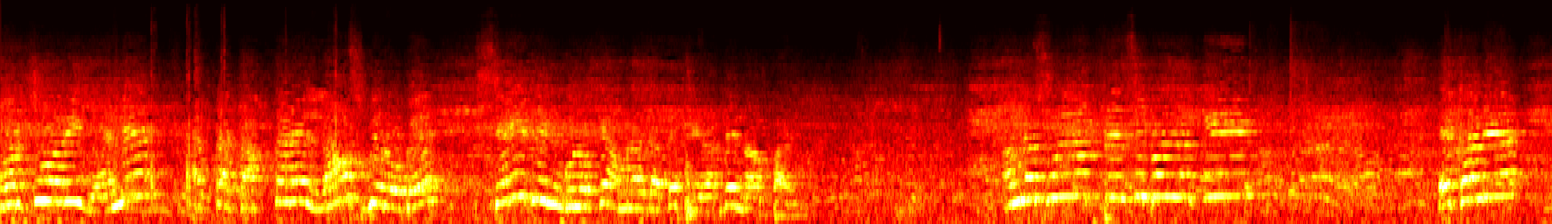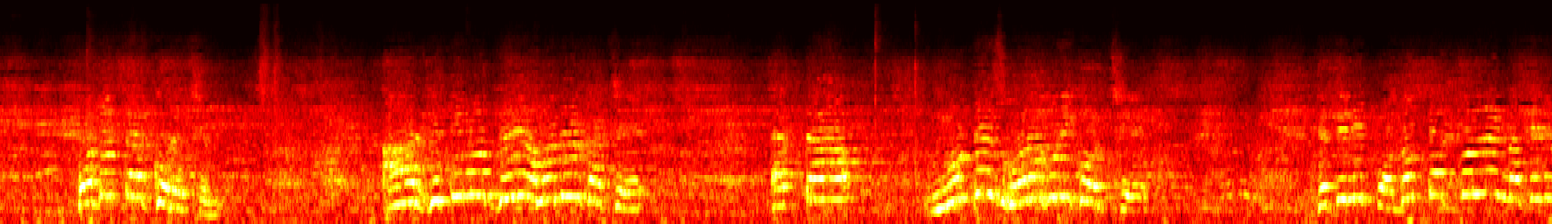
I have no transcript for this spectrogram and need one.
মর্চুয়ারি ভ্যানে একটা ডাক্তারের লাশ বেরোবে আমরা যাতে ফেরাতে না পারি। আমরা শুনলাম প্রিন্সিপাল নাকি এখানে পদত্যাগ করেছেন। আর ইতিমধ্যেই আমাদের কাছে একটা নোটিশ ঘোরাঘুরি করছে যে তিনি পদত্যাগ করলেন না তিনি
